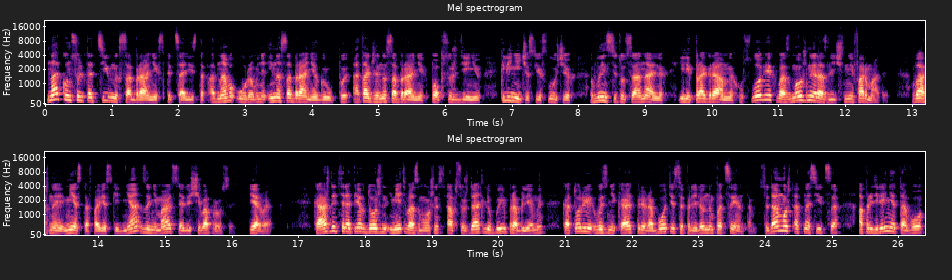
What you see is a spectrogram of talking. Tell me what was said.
На консультативных собраниях специалистов одного уровня и на собраниях группы, а также на собраниях по обсуждению клинических случаев в институциональных или программных условиях возможны различные форматы. Важное место в повестке дня занимают следующие вопросы. Первое. Каждый терапевт должен иметь возможность обсуждать любые проблемы, которые возникают при работе с определенным пациентом. Сюда может относиться определение того,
